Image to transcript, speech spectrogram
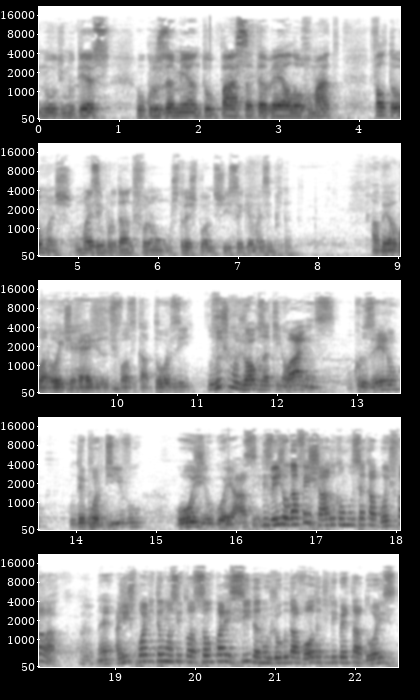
no último terço. O cruzamento, o passe, a tabela, o remate. Faltou, mas o mais importante foram os três pontos. Isso é que é mais importante. Abel, boa noite. Regis, do Tifose 14. Nos últimos jogos aqui no Allianz, o Cruzeiro, o Deportivo, hoje o Goiás, eles vêm jogar fechado, como você acabou de falar. É. Né? A gente pode ter uma situação parecida no jogo da volta de Libertadores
